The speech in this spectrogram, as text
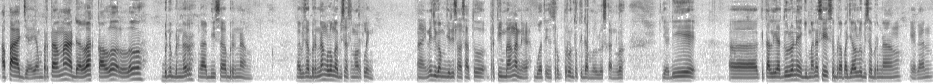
Apa aja? Yang pertama adalah kalau lo bener-bener nggak bisa berenang. Nggak bisa berenang lo nggak bisa snorkeling. Nah ini juga menjadi salah satu pertimbangan ya buat instruktur untuk tidak meluluskan lo. Jadi Uh, kita lihat dulu nih gimana sih seberapa jauh lo bisa berenang ya kan?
